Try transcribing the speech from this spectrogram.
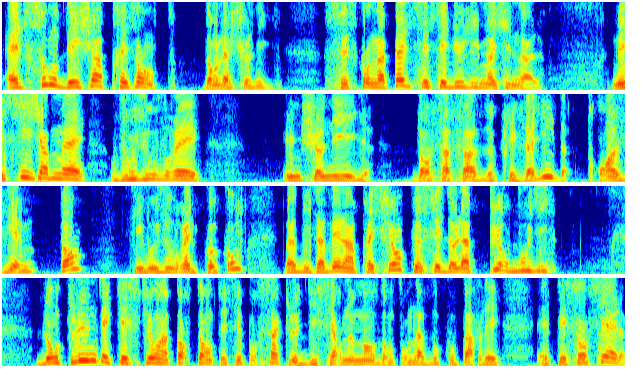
elles sont déjà présentes dans la chenille. C'est ce qu'on appelle ces cellules imaginales. Mais si jamais vous ouvrez une chenille dans sa phase de chrysalide, troisième temps, si vous ouvrez le cocon, ben, vous avez l'impression que c'est de la pure bouillie. Donc l'une des questions importantes, et c'est pour ça que le discernement dont on a beaucoup parlé est essentiel,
